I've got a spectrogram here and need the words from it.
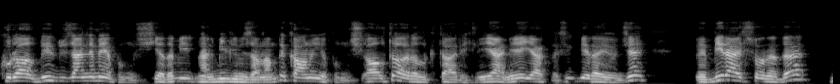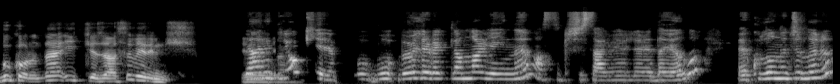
kural, bir düzenleme yapılmış ya da bir hani bildiğimiz anlamda kanun yapılmış. 6 Aralık tarihli yani yaklaşık bir ay önce ve bir ay sonra da bu konuda ilk cezası verilmiş. Yani Ee, diyor ki bu, bu böyle reklamlar yayınlayamazsın kişisel verilere dayalı. E, kullanıcıların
